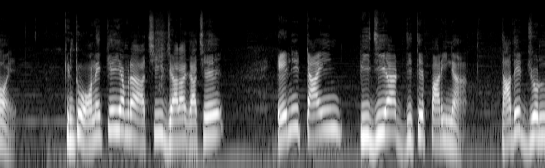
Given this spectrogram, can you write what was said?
নয়। কিন্তু অনেকেই আমরা আছি যারা গাছে এনি টাইম পিজিআর দিতে পারি না, তাদের জন্য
